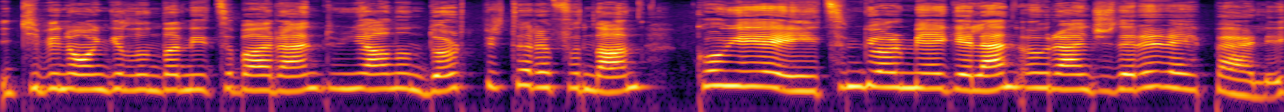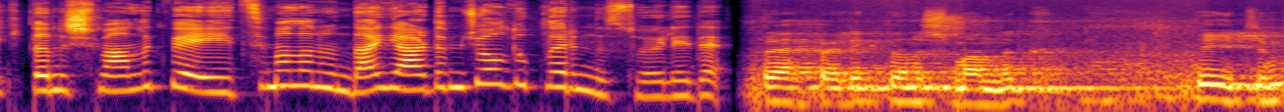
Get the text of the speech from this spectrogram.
2010 yılından itibaren dünyanın dört bir tarafından Konya'ya eğitim görmeye gelen öğrencilere rehberlik, danışmanlık ve eğitim alanında yardımcı olduklarını söyledi. rehberlik, danışmanlık, eğitim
